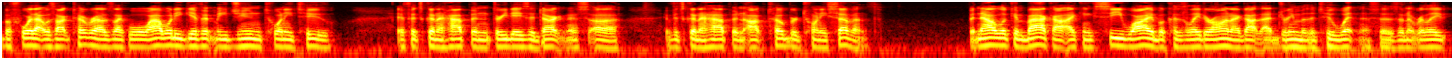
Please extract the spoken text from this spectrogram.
before that was October. I was like, well, why would he give it me June twenty two? if it's going to happen, Three Days of Darkness, uh, if it's going to happen October 27th. But now looking back, I, I, can see why, because later on I got that dream of the two witnesses, and it relate,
